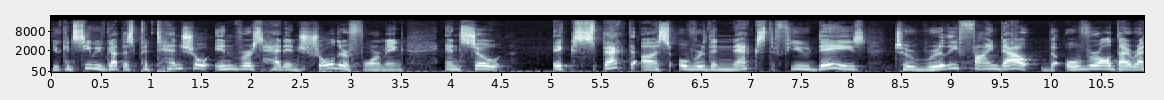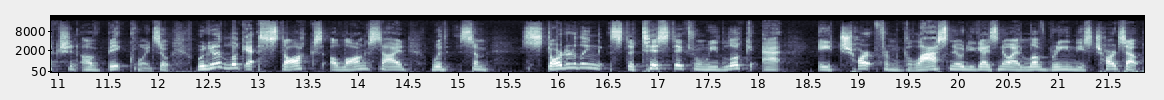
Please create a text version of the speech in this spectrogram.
You can see we've got this potential inverse head and shoulder forming. And so expect us over the next few days to really find out the overall direction of Bitcoin. So, we're going to look at stocks alongside with some startling statistics when we look at a chart from Glassnode. You guys know I love bringing these charts out.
